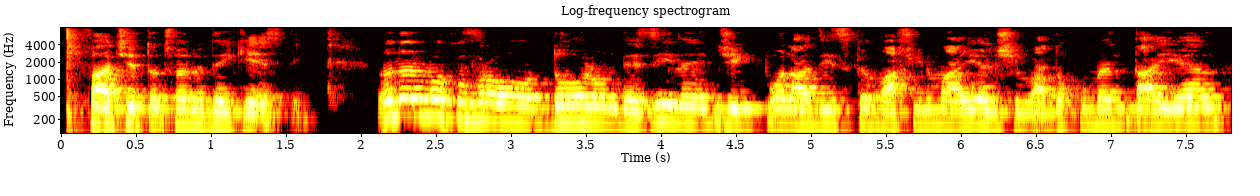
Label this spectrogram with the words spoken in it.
face tot felul de chestii. În urmă cu vreo două luni de zile, Jake Paul a zis că va filma el și va documenta el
